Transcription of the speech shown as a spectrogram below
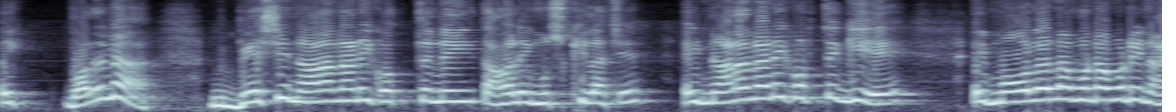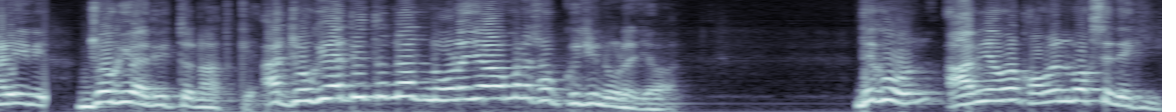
ওই বলে না, বেশি নাড়ানাড়ি করতে নেই, তাহলেই মুশকিল আছে। এই নাড়ানাড়ি করতে গিয়ে এই মৌলানা মোটামুটি নাড়িয়ে দিই যোগী আদিত্যনাথকে। আর যোগী আদিত্যনাথ নড়ে যাওয়া মানে সব কিছু নড়ে যাওয়া। দেখুন, আমি আমার কমেন্ট বক্সে দেখি।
